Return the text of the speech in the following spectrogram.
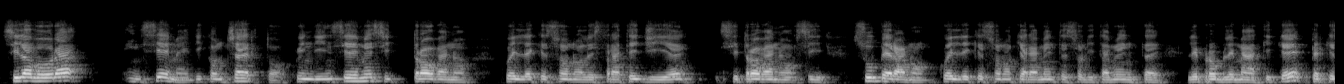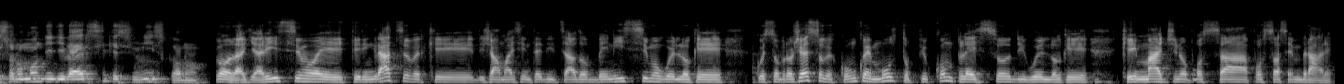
si lavora insieme, di concerto, quindi insieme si trovano quelle che sono le strategie, si trovano, si superano quelle che sono chiaramente solitamente le problematiche perché sono mondi diversi che si uniscono. Gola, chiarissimo e ti ringrazio perché diciamo hai sintetizzato benissimo quello che questo processo che comunque è molto più complesso di quello che, che immagino possa, possa sembrare.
